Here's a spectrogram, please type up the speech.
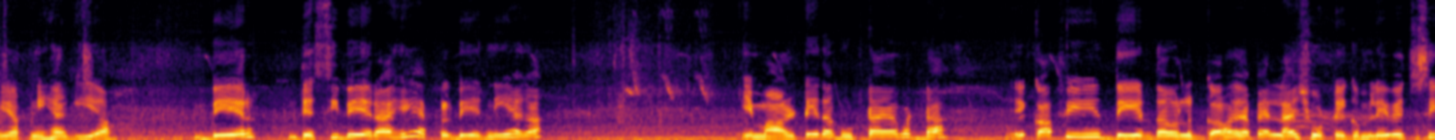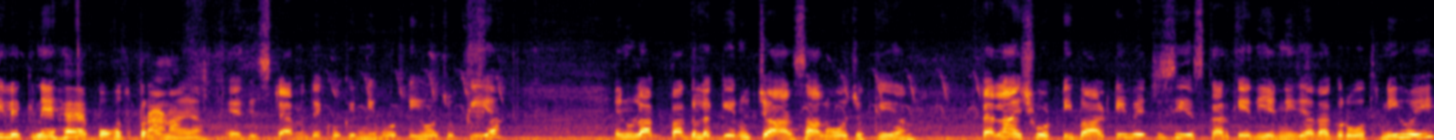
ਇਹ ਆਪਣੀ ਹੈਗੀ ਆ ਬੇਰ। ਦੇਸੀ ਬੇਰ ਆ ਇਹ ਐਪਲ ਬੇਰ ਨਹੀਂ ਹੈਗਾ। ਇਹ ਮਾਲਟੇ ਦਾ ਬੂਟਾ ਆ ਵੱਡਾ। ਇਹ ਕਾਫੀ ਦੇਰ ਦਾ ਲੱਗਾ ਹੋਇਆ। ਪਹਿਲਾਂ ਇਹ ਛੋਟੇ ਗਮਲੇ ਵਿੱਚ ਸੀ, ਲੇਕਿਨ ਇਹ ਹੈ ਬਹੁਤ ਪੁਰਾਣਾ ਆ। ਇਹਦੀ ਸਟੈਮ ਦੇਖੋ ਕਿੰਨੀ ਮੋਟੀ ਹੋ ਚੁੱਕੀ ਆ। ਇਹਨੂੰ ਲਗਭਗ ਲੱਗੇ ਨੂੰ 4 ਸਾਲ ਹੋ ਚੁੱਕੇ ਆ। ਪਹਿਲਾਂ ਇਹ ਛੋਟੀ ਬਾਲਟੀ ਵਿੱਚ ਸੀ, ਇਸ ਕਰਕੇ ਇਹਦੀ ਇੰਨੀ ਜ਼ਿਆਦਾ ਗਰੋਥ ਨਹੀਂ ਹੋਈ।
